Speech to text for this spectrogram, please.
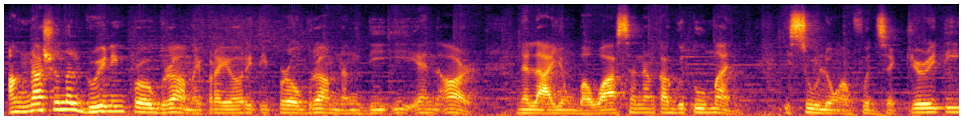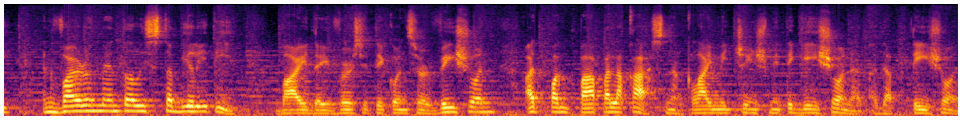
Ang National Greening Program ay priority program ng DENR na layong bawasan ng kagutuman, isulong ang food security, environmental stability, biodiversity conservation at pagpapalakas ng climate change mitigation at adaptation.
